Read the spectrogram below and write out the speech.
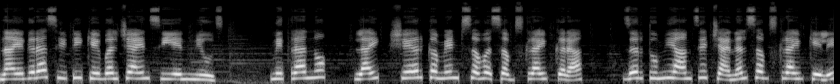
नायगरा सिटी केबलच्या एन सी एन न्यूज. मित्रांनो लाईक शेअर कमेंट सव सबस्क्राईब करा. जर तुम्ही आमचे चॅनल सबस्क्राईब केले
